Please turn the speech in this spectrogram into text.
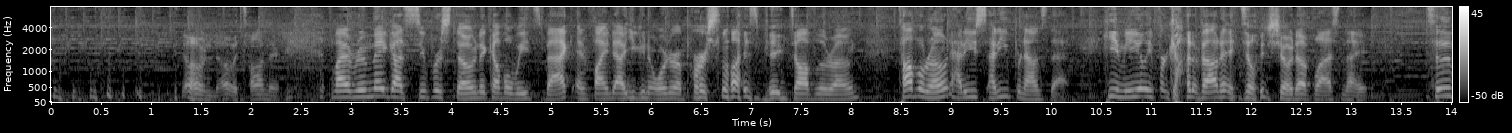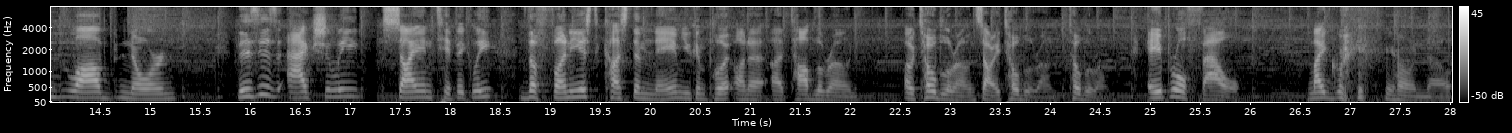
oh no, it's on there. My roommate got super stoned a couple weeks back and find out you can order a personalized big Toblerone. Toblerone? How do you how do you pronounce that? He immediately forgot about it until it showed up last night. Toblerone. This is actually scientifically the funniest custom name you can put on a, a Toblerone. Oh, Toblerone. Sorry, Toblerone. Toblerone. April Foul. My oh no.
